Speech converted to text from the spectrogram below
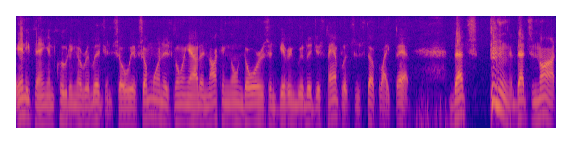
anything, including a religion. So if someone is going out and knocking on doors and giving religious pamphlets and stuff like that, that's that's not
